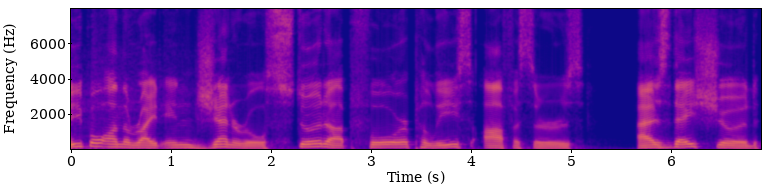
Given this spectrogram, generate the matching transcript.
people on the right in general stood up for police officers as they should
